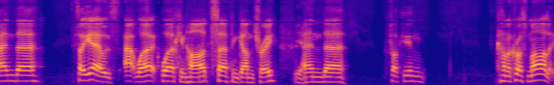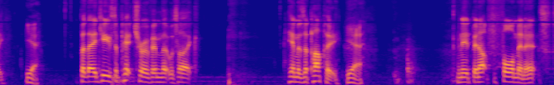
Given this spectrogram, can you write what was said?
and uh, so yeah, I was at work, working hard, surfing Gumtree, Yeah. and uh, fucking come across Marley. Yeah. But they'd used a picture of him that was like him as a puppy, Yeah. and he'd been up for four minutes,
